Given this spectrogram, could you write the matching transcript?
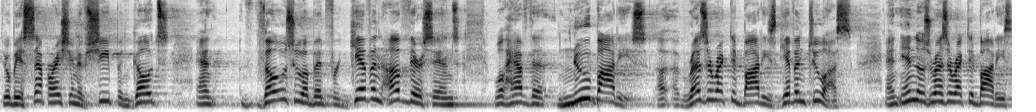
there will be a separation of sheep and goats, and those who have been forgiven of their sins will have the new bodies, uh, uh resurrected bodies given to us. And in those resurrected bodies,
